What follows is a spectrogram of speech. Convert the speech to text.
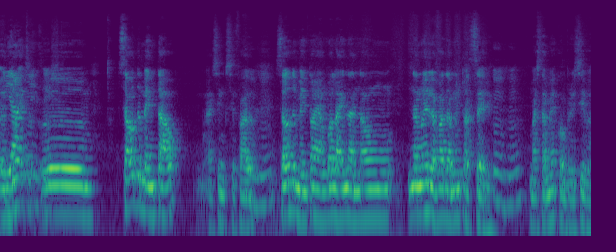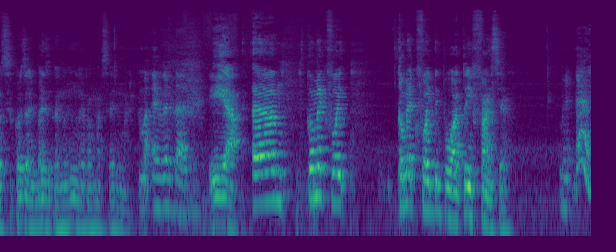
Yeah, não existe. uh, saúde mental, assim que se fala, Uhum. saúde mental em Angola ainda não, ainda não é levada muito a sério. Uhum, Mas também é compreensível, se coisas básicas não levamos a sério mais. ma- é verdade. Yeah. Um, como é que foi, como é que foi tipo a tua infância? É.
